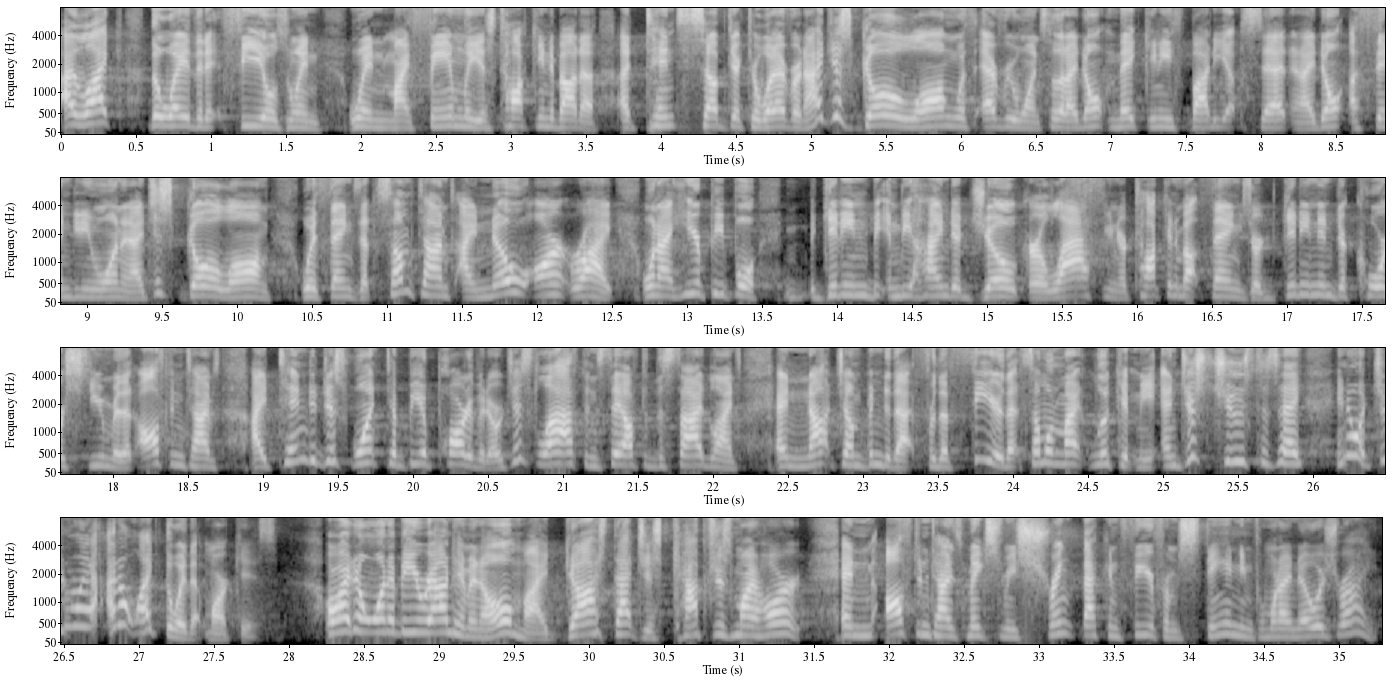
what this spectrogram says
I like the way that it feels when, when my family is talking about a, a tense subject or whatever, and I just go along with everyone so that I don't make anybody upset and I don't offend anyone, and I just go along with things that sometimes I know aren't right. When I hear people getting in behind a joke or laughing or talking about things or getting into coarse humor, that oftentimes I tend to just want to be a part of it or just laugh and stay off to the sidelines and not jump into that for the fear that someone might look at me and just choose to say, you know what, generally I don't like the way that Mark is. Oh, I don't want to be around him. And oh my gosh, that just captures my heart and oftentimes makes me shrink back in fear from standing for what I know is right.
